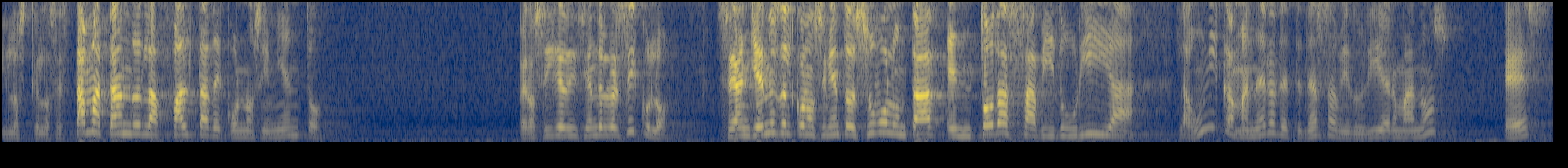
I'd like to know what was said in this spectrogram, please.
Y los que los está matando es la falta de conocimiento. Pero sigue diciendo el versículo, sean llenos del conocimiento de su voluntad en toda sabiduría. La única manera de tener sabiduría, hermanos, es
